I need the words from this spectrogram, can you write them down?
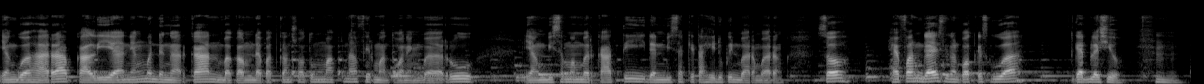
Yang gue harap kalian yang mendengarkan bakal mendapatkan suatu makna firman Tuhan yang baru yang bisa memberkati dan bisa kita hidupin bareng-bareng. So, have fun guys dengan podcast gue, God bless you.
